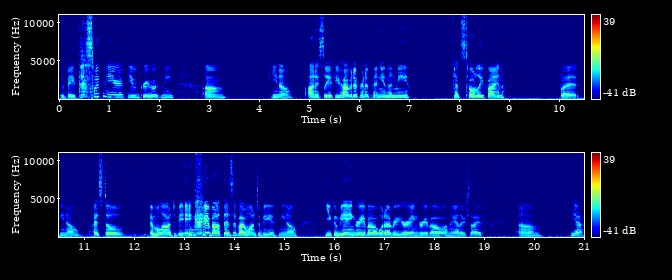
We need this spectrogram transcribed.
debate this with me or if you agree with me um you know honestly, if you have a different opinion than me, that's totally fine. But, you know, I still am allowed to be angry about this if I want to be, you know. You can be angry about whatever you're angry about on the other side. Um, yeah.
